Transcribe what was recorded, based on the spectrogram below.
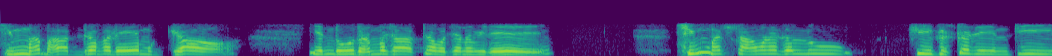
ಸಿಂಹಭಾದ್ರಪದೇ ಮುಖ್ಯ. ಎಂದು ಧರ್ಮಶಾಸ್ತ್ರ ವಚನವಿದೆ. ಸಿಂಹ ಶ್ರಾವಣದಲ್ಲೂ ಶ್ರೀಕೃಷ್ಣ ಜಯಂತಿ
